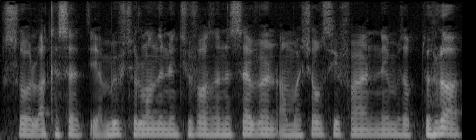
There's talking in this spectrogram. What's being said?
So like i said yeah moved to london in 2007 i'm a chelsea fan. Name is abdullah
